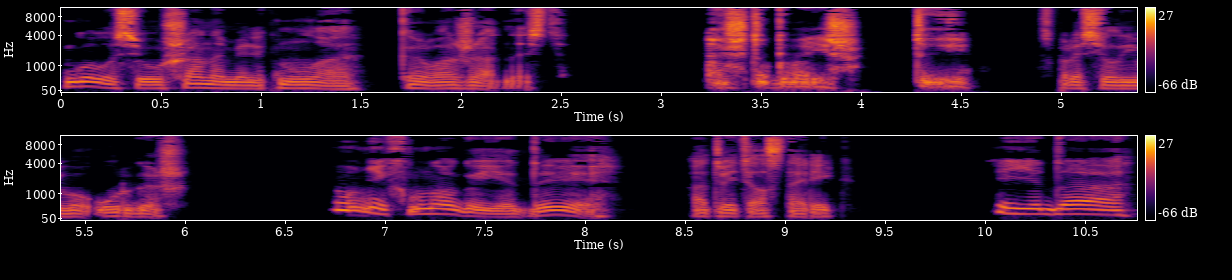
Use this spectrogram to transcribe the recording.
В голосе Ушана мелькнула кровожадность. «А что говоришь ты?» — спросил его Ургаш. «У них много еды», — ответил старик. «Еда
